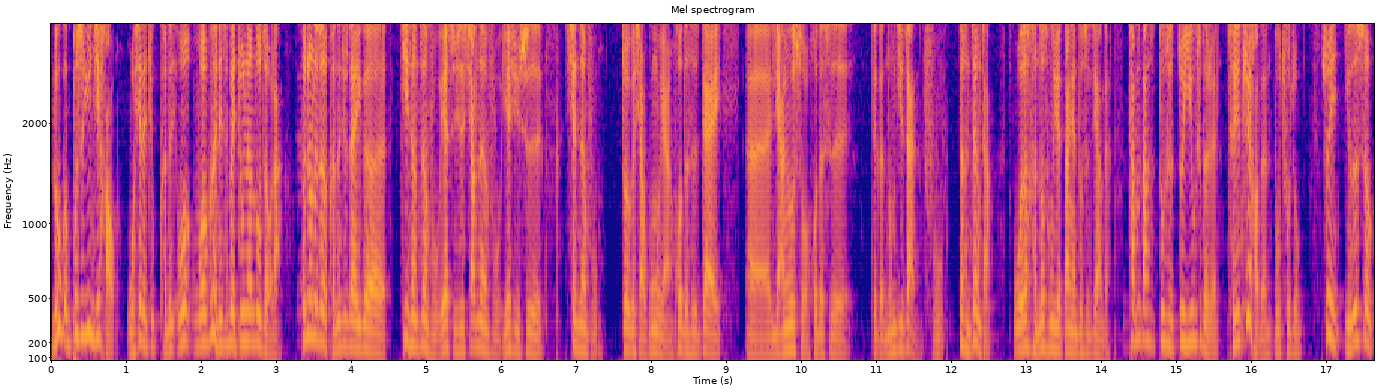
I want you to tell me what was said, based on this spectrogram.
如果不是运气好，我现在就可能我我肯定是被中专录走了，被中央录走可能就在一个基层政府，也许是乡政府，也许是县政府做个小公务员，或者是在呃粮油所或者是这个农机站服务，这很正常。我的很多同学当年都是这样的，他们当时都是最优秀的人，成绩最好的人读初中，所以有的时候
